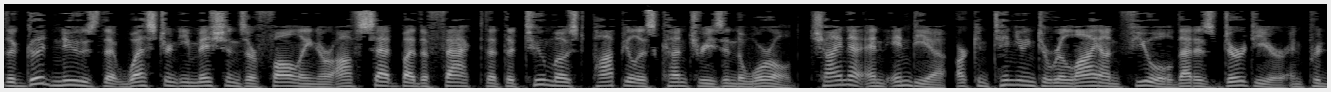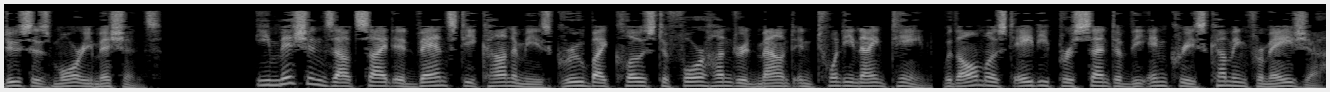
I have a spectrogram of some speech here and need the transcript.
The good news that Western emissions are falling are offset by the fact that the two most populous countries in the world, China and India, are continuing to rely on fuel that is dirtier and produces more emissions. Emissions outside advanced economies grew by close to 400 Mt in 2019, with almost 80% of the increase coming from Asia.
